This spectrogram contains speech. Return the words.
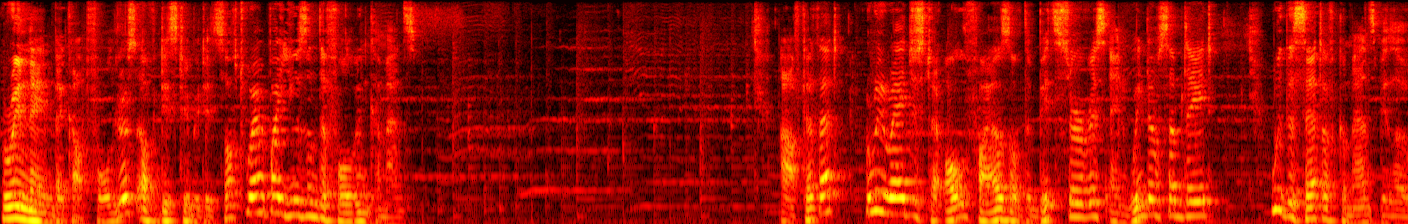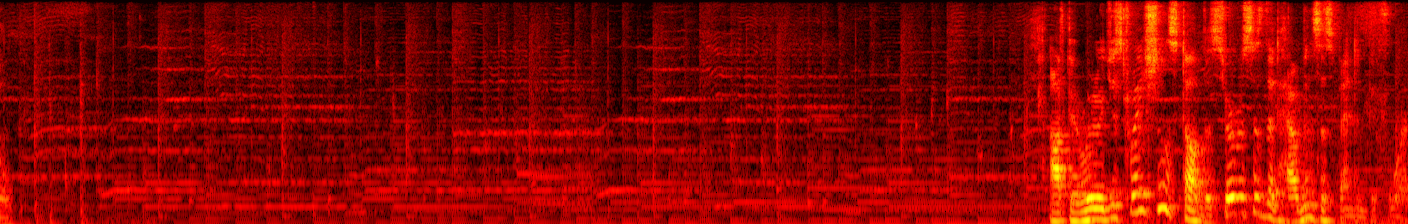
rename backup folders of distributed software by using the following commands. After that, re-register all files of the bit service and Windows Update with the set of commands below. After re-registration, stop the services that have been suspended before.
